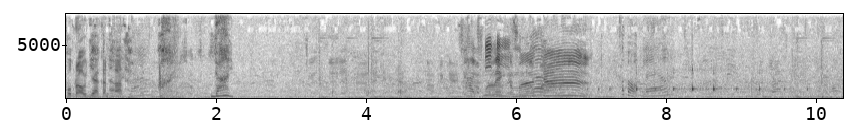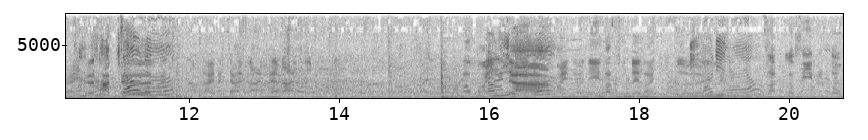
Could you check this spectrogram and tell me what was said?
พวกเราแยกกันหาเถอะได้ชาตินี้ดีใช่ไหมล่ะก็บอกแล้วชิญท่านเชิญได้นะจ๊ะได้ได้เอาใหม่นะจ้าใหม่เนื้อดีตัดชุดได้หลายชุดเลยดีแล้วดีแล้วซักแล้วสีไม่ตก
